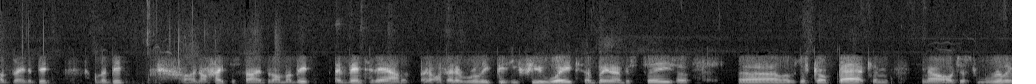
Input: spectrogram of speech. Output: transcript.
I've been a bit. I'm a bit. And I hate to say it, but I'm a bit vented out. I've, I've had a really busy few weeks. I've been overseas. I, uh, I've just got back, and you know, I was just really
